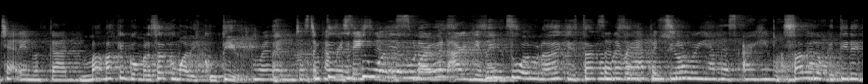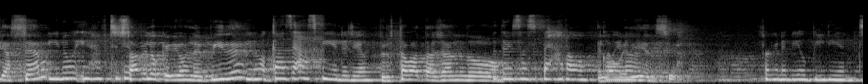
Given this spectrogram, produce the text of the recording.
chatting with God Má- Más que conversar, como a discutir. more than just a ¿Usted conversation. estuvo alguna more of vez? an Sí, estuvo alguna vez que está con that esa discusión. Sabe lo que tiene que hacer, You know sabe lo que Dios le pide, know what God's asking you to do. pero está batallando en la on. Obediencia. If we're going to be obedient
